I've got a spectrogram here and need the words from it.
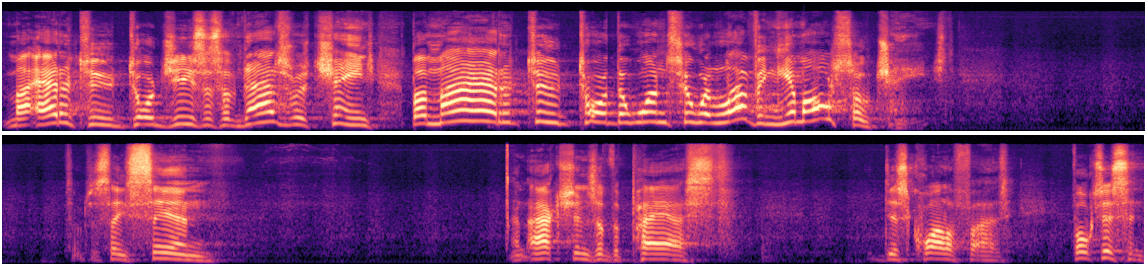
my attitude toward Jesus of Nazareth change, but my attitude toward the ones who were loving him also changed. So to say sin and actions of the past disqualifies. Folks, listen,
